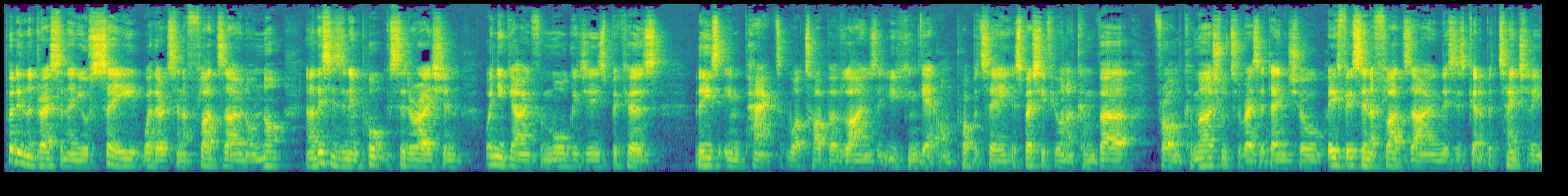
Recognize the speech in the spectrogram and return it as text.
put in the address and then you'll see whether it's in a flood zone or not. Now this is an important consideration when you're going for mortgages because these impact what type of loans that you can get on property, especially if you want to convert from commercial to residential. If it's in a flood zone, this is going to potentially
